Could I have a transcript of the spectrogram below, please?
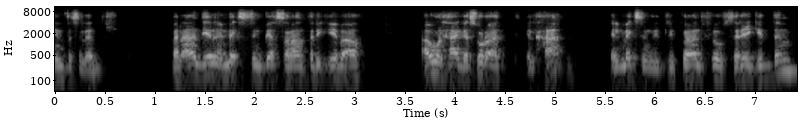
in the cylinder. فانا عندي هنا ال mixing بيحصل عن طريق إيه بقى؟ اول حاجة سرعه الحقن ال mixing بتكون عندي flow سريع جدا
